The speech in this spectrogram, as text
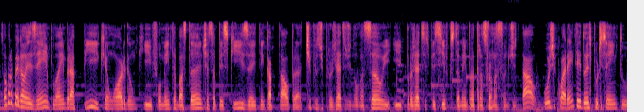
Só para pegar um exemplo, a Embrapi, que é um órgão que fomenta bastante essa pesquisa e tem capital para tipos de projetos de inovação e, e projetos específicos também para transformação digital, hoje 42%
